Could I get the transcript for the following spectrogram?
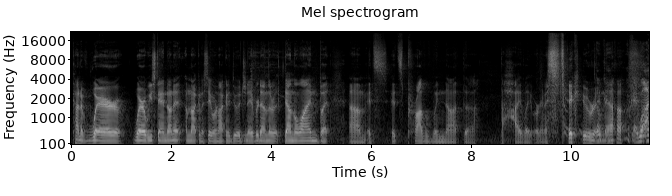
kind of where where we stand on it. I'm not going to say we're not going to do a Genever down the down the line, but um, it's it's probably not the the highlight we're going to stick to right okay. now. Okay. Well, I,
